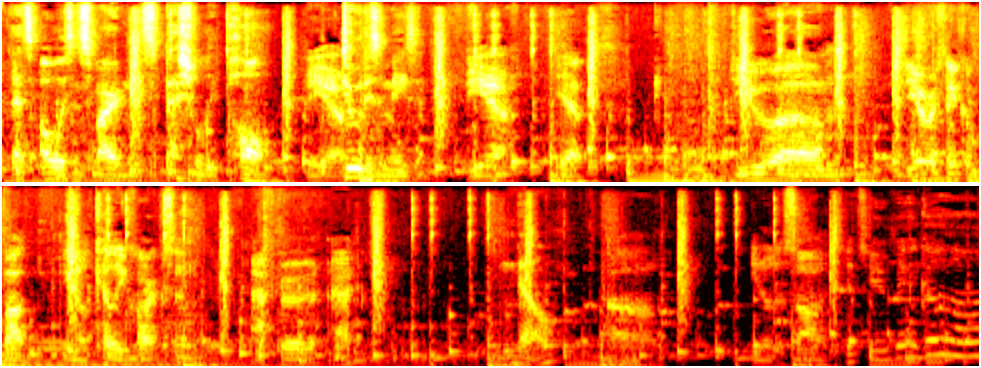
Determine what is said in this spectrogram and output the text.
that's always inspired me, especially Paul. Yeah. Dude is amazing. Yeah. Yeah. Do you um, do you ever think about you know Kelly Clarkson after Act? No. Um, you know the song "Since You've Been Gone."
